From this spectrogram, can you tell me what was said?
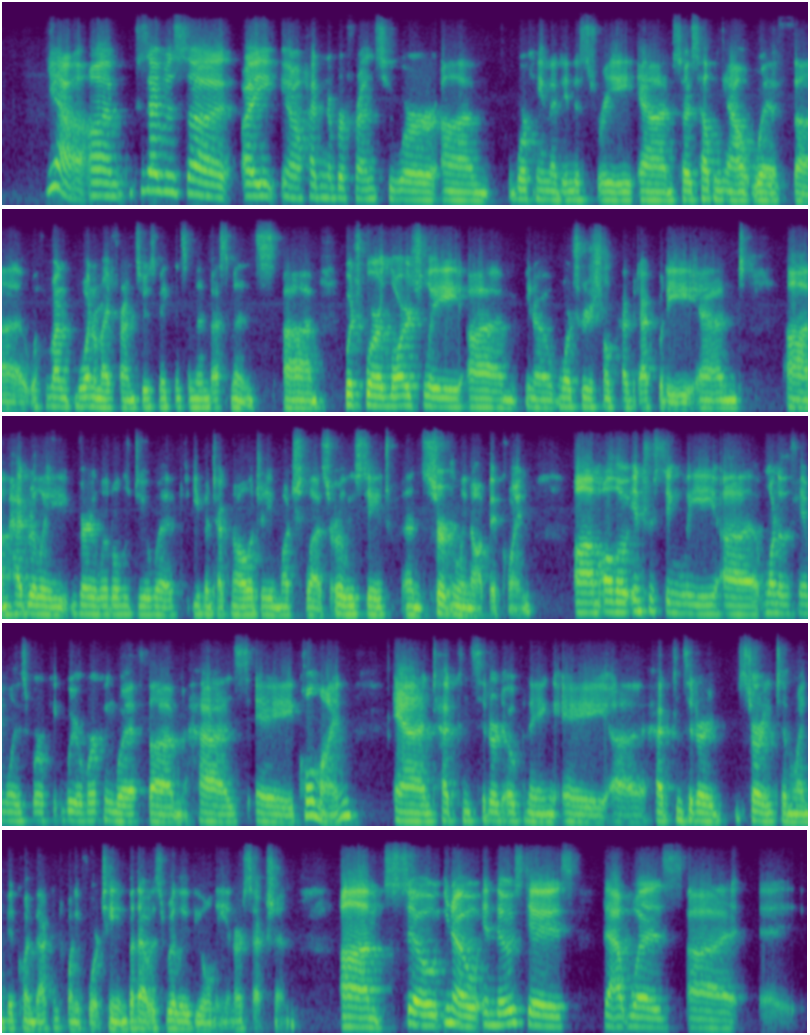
Yeah, because um, I was, uh, I you know had a number of friends who were um, working in that industry, and so I was helping out with uh, with one one of my friends who was making some investments, um, which were largely um, you know more traditional private equity and um, had really very little to do with even technology, much less early stage, and certainly not Bitcoin. Although interestingly, uh, one of the families working we were working with has a coal mine and had considered opening a uh, had considered starting to mine Bitcoin back in 2014, but that was really the only intersection. Um, so you know, in those days, that was uh,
